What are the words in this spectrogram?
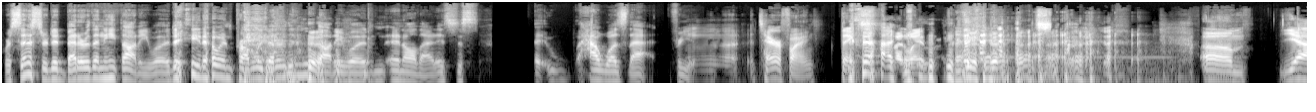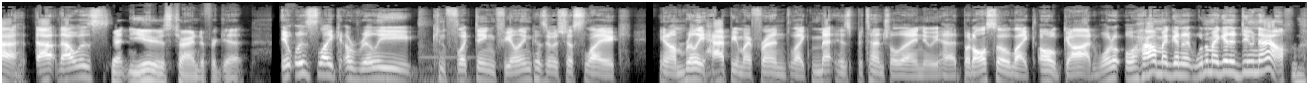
where sinister did better than he thought he would you know and probably better than you thought he would and, and all that it's just uh, how was that for you Uh, terrifying. Thanks, by the way. um, yeah, that that was Spent years trying to forget. it was like a really conflicting feeling because it was just like you know i'm really happy my friend like met his potential that i knew he had but also like oh god what well, how am i gonna what am i gonna do now?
